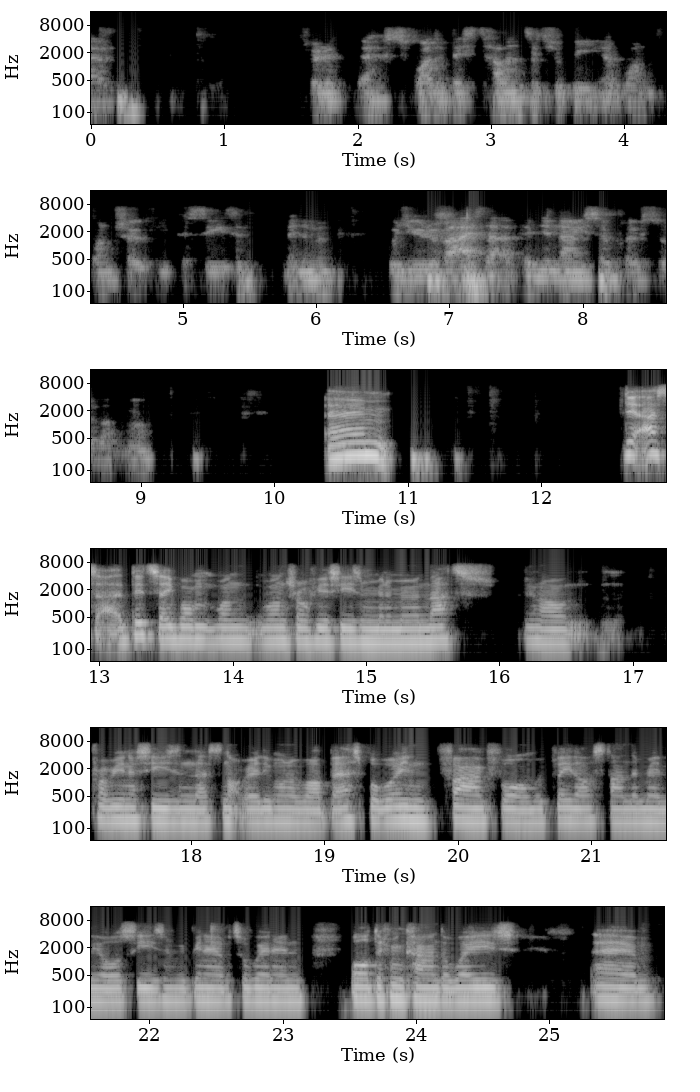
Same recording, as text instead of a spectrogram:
um, for a, a squad of this talent, it should be a one one trophy per season minimum. Would you revise that opinion now you're so close to a lot more? Um, yeah, I, I did say one one one trophy a season minimum, and that's you know probably in a season that's not really one of our best, but we're in fine form. We played our standard really all season. We've been able to win in all different kind of ways. Um,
